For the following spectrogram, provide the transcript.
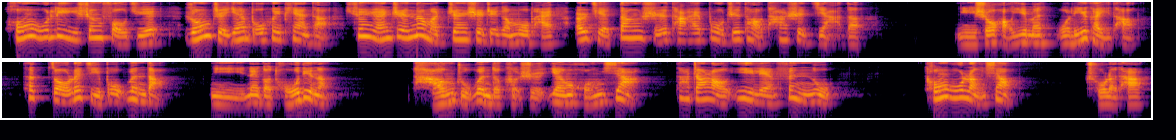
洪无厉声否决。荣止烟不会骗他。轩辕志那么珍视这个木牌，而且当时他还不知道它是假的。你守好一门，我离开一趟。他走了几步，问道：“你那个徒弟呢？”堂主问的可是燕红夏。大长老一脸愤怒。童武冷笑：“除了他，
